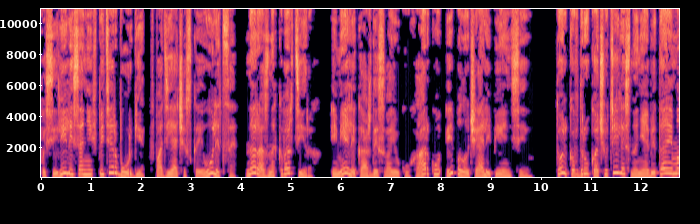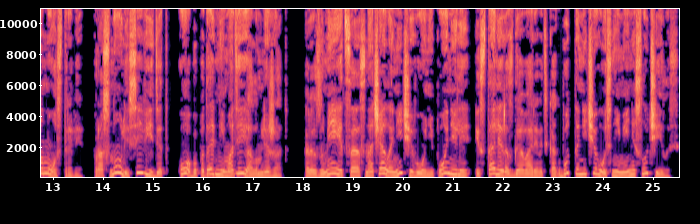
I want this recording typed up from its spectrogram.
поселились они в Петербурге, в Подьяческой улице, на разных квартирах, имели каждый свою кухарку и получали пенсию. Только вдруг очутились на необитаемом острове, проснулись и видят, оба под одним одеялом лежат. Разумеется, сначала ничего не поняли и стали разговаривать, как будто ничего с ними и не случилось.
